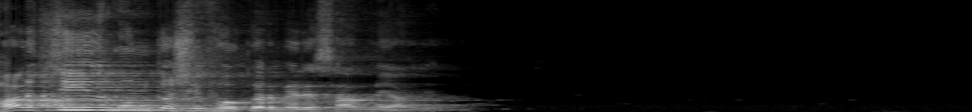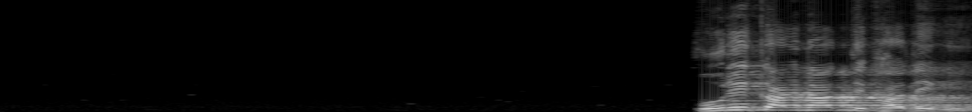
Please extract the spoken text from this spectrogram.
ہر چیز منکشف ہو کر میرے سامنے آ گئی۔ پوری کائنات دکھا دی گئی۔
